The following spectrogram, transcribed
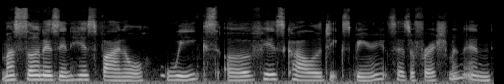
My son is in his final weeks of his college experience as a freshman, and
